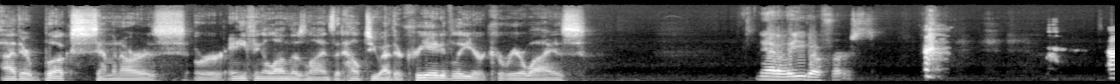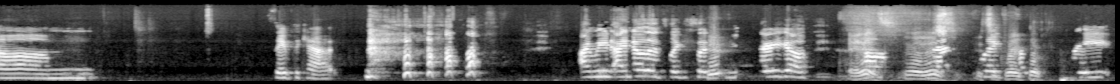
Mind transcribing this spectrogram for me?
either books, seminars, or anything along those lines that helped you either creatively or career wise? Natalie, you go first. um, save the cat. I mean, I know that's like such. It, there you go. It um, is. it is. It's like a great book. Great,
